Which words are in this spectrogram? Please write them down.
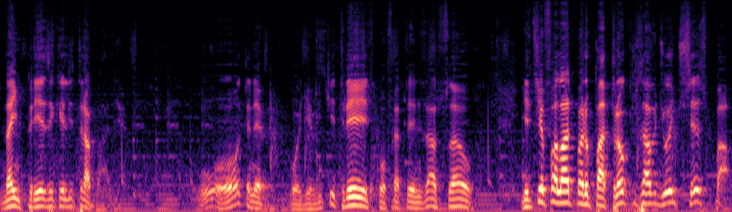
na empresa que ele trabalha. Ontem, né? Foi dia 23, confraternização. E ele tinha falado para o patrão que precisava de 800 pau.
